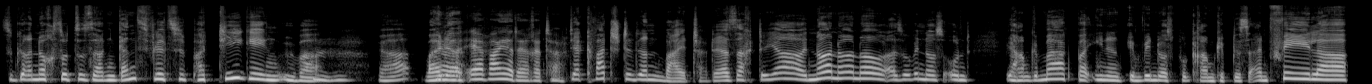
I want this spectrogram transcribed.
sogar noch sozusagen ganz viel Sympathie gegenüber. Mhm. Ja, weil ja, der, er war ja der Retter. Der quatschte dann weiter. Der sagte, ja, no, no, no, also Windows und wir haben gemerkt, bei Ihnen im Windows-Programm gibt es einen Fehler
